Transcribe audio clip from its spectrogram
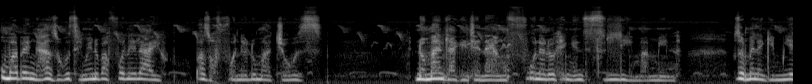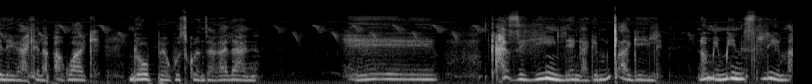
uma bengazi ukuthi mina bafonelayo bazofonela umajozi. Nomandla ke nje naye ngifuna lokho engenza isilima mina. Kuzomela ngimyele kahle lapha kwakhe ngiyobheka ukuthi kwenzakalani. He, kazi yini lengake emxakile noma imini isilima.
